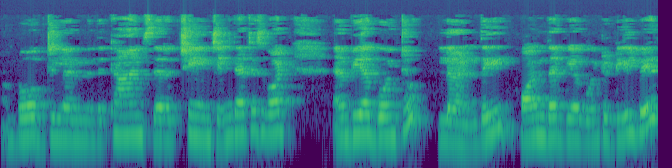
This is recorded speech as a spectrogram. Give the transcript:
Bob Dylan, the times that are changing. That is what uh, we are going to learn. The poem that we are going to deal with,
